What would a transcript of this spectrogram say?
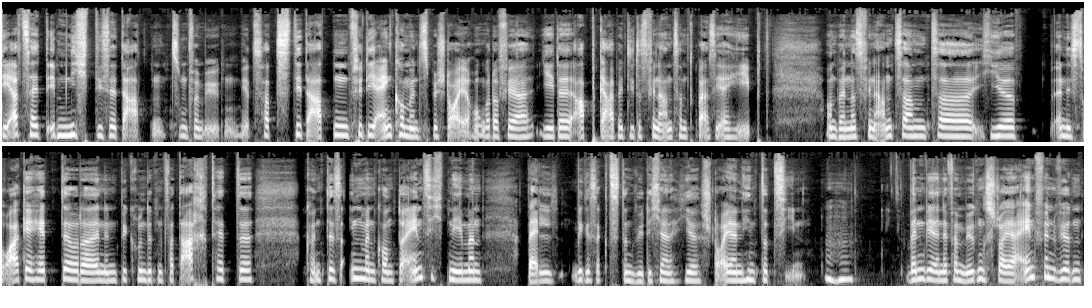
derzeit eben nicht diese Daten zum Vermögen. Jetzt hat es die Daten für die Einkommensbesteuerung oder für jede Abgabe, die das Finanzamt quasi erhebt. Und wenn das Finanzamt äh, hier eine Sorge hätte oder einen begründeten Verdacht hätte, könnte es in mein Konto Einsicht nehmen, weil, wie gesagt, dann würde ich ja hier Steuern hinterziehen. Mhm wenn wir eine Vermögenssteuer einführen würden,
